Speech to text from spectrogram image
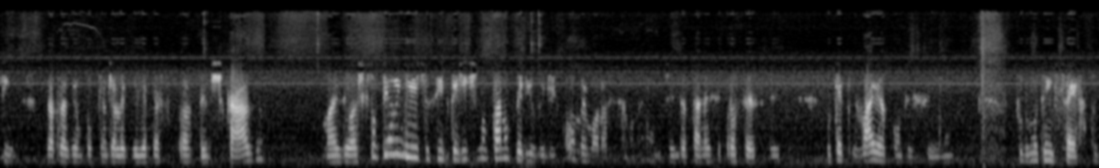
sim, para trazer um pouquinho de alegria para dentro de casa. Mas eu acho que não tem um limite, assim, porque a gente não está num período de comemoração, né? A gente ainda está nesse processo de o que é que vai acontecer. Né? Tudo muito incerto.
